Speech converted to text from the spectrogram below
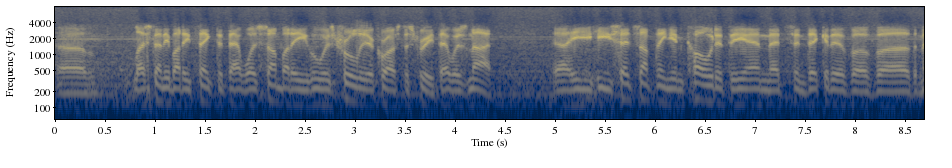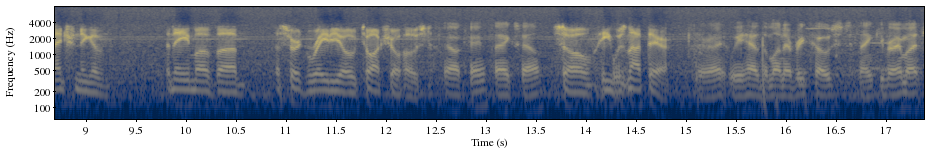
Uh, lest anybody think that that was somebody who was truly across the street. That was not. Uh, he, he said something in code at the end that's indicative of uh, the mentioning of the name of uh, a certain radio talk show host. Okay, thanks, Al. So he was not there. All right, we have them on every coast. Thank you very much.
